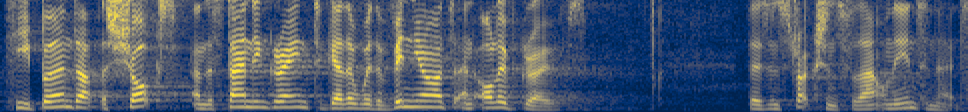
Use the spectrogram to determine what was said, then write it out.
He burned up the shocks and the standing grain together with the vineyards and olive groves. There's instructions for that on the internet.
